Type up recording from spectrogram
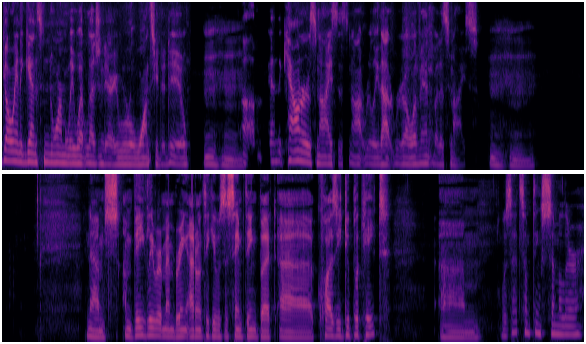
going against normally what legendary rule wants you to do. hmm Um, and the counter is nice. It's not really that relevant, but it's nice. hmm Now I'm I'm vaguely remembering. I don't think it was the same thing, but uh, quasi duplicate. Um, was that something similar?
